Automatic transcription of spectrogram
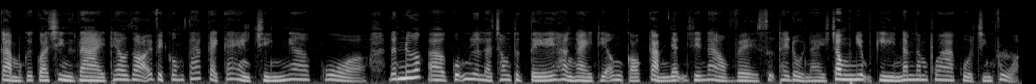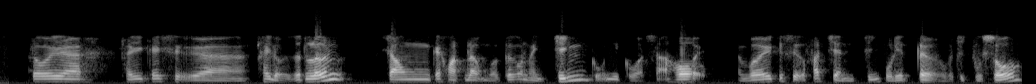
cả một cái quá trình dài theo dõi về công tác cải cách hành chính à, của đất nước à, cũng như là trong thực tế hàng ngày thì ông có cảm nhận thế nào về sự thay đổi này trong nhiệm kỳ 5 năm qua của chính phủ ạ? Tôi ờ, thấy cái sự ờ, thay đổi rất lớn trong cái hoạt động của cơ quan hành chính cũng như của xã hội với cái sự phát triển chính phủ điện tử và chính phủ số.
